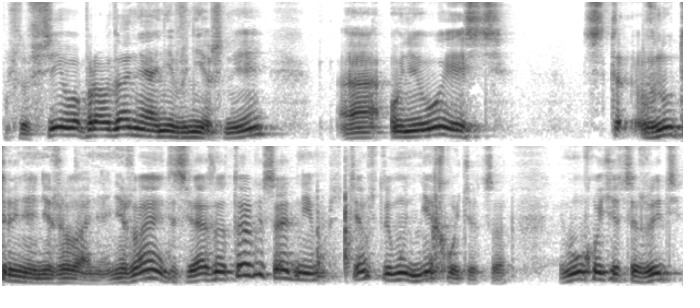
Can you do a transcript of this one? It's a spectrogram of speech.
Потому что все его оправдания, они внешние, а у него есть ст- внутреннее нежелание. Нежелание это связано только с одним, с тем, что ему не хочется. Ему хочется жить,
